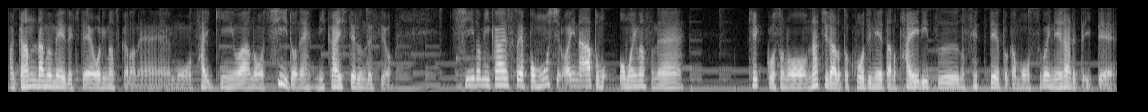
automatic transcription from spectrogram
まあ、ガンダム名で来ておりますからね。もう最近はあのシードね見返してるんですよ。シード見返すとやっぱ面白いなと思いますね。結構そのナチュラルとコーディネーターの対立の設定とかもすごい練られていて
